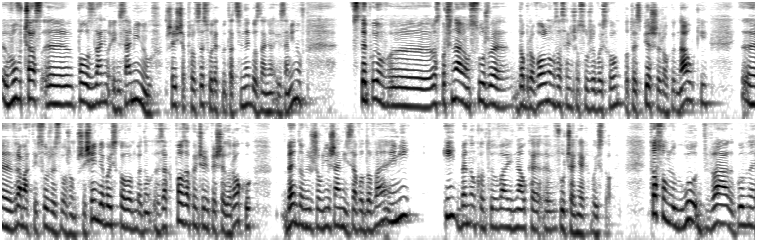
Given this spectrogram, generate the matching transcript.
wówczas y, po zdaniu egzaminów, przejścia procesu rekrutacyjnego, zdania egzaminów, wstępują, y, rozpoczynają służbę dobrowolną, zasadniczą służbę wojskową, bo to jest pierwszy rok nauki. Y, W ramach tej służby złożą przysięgę wojskową, będą, po zakończeniu pierwszego roku będą już żołnierzami zawodowymi i będą kontynuowali naukę w uczelniach wojskowych. To są dwa główne,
